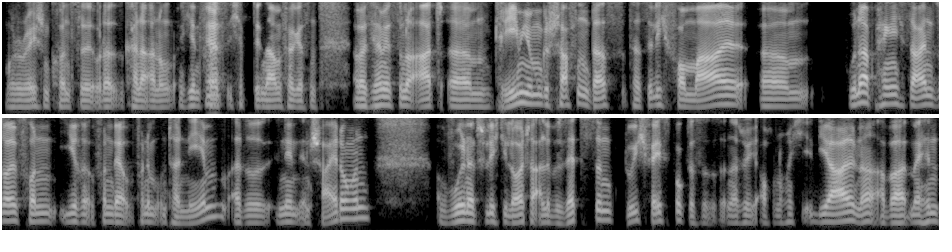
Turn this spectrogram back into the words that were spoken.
Moderation Council oder keine Ahnung. Jedenfalls, ja. ich habe den Namen vergessen. Aber sie haben jetzt so eine Art ähm, Gremium geschaffen, das tatsächlich formal ähm, unabhängig sein soll von ihre, von der, von dem Unternehmen, also in den Entscheidungen. Obwohl natürlich die Leute alle besetzt sind durch Facebook, das ist natürlich auch noch nicht ideal, ne? aber immerhin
